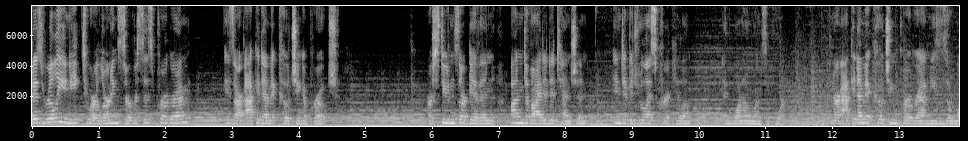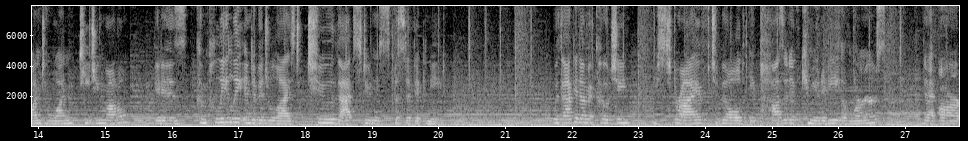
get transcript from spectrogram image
is really unique to our Learning Services program is our academic coaching approach. Our students are given undivided attention, individualized curriculum, and one-on-one support. And our academic coaching program uses a one-to-one teaching model. It is completely individualized to that student's specific need. With academic coaching, we strive to build a positive community of learners that are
